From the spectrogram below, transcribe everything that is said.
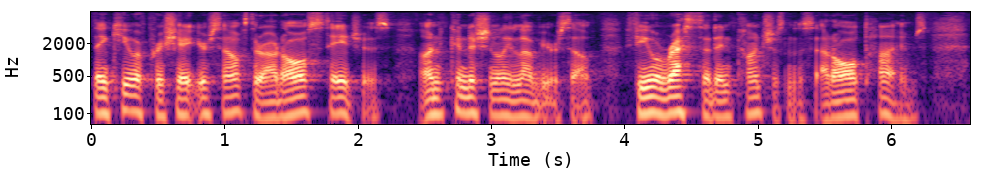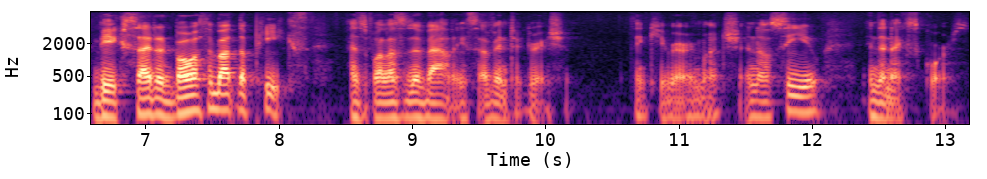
Thank you. Appreciate yourself throughout all stages. Unconditionally love yourself. Feel rested in consciousness at all times. Be excited both about the peaks as well as the valleys of integration. Thank you very much, and I'll see you in the next course.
